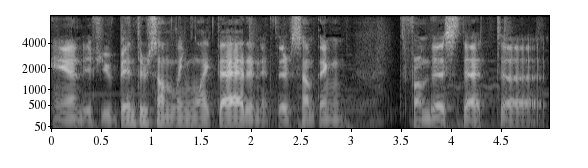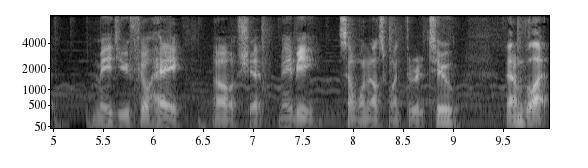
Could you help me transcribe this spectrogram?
And if you've been through something like that, and if there's something from this that uh, made you feel, hey, oh shit, maybe someone else went through it too, then I'm glad.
